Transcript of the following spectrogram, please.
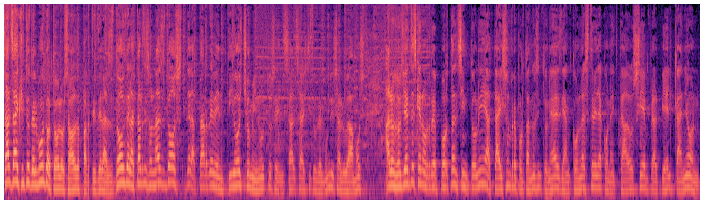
Salsa Éxitos del Mundo, todos los sábados a partir de las 2 de la tarde, son las 2 de la tarde, 28 minutos en Salsa Éxitos del Mundo y saludamos a los oyentes que nos reportan sintonía. Tyson reportando sintonía desde Ancón La Estrella, conectado siempre al pie del cañón,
